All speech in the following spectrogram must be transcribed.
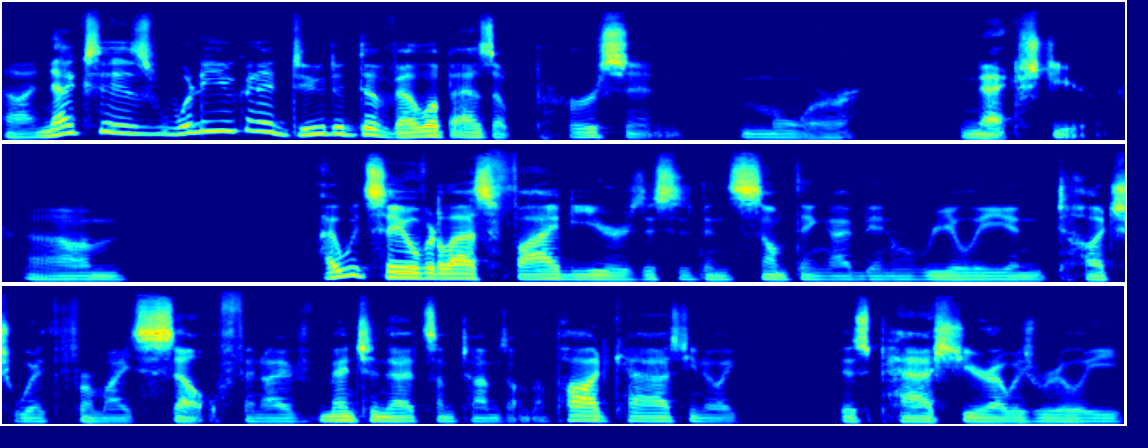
Uh, next is what are you going to do to develop as a person more next year? Um, I would say over the last five years, this has been something I've been really in touch with for myself. And I've mentioned that sometimes on the podcast. You know, like this past year, I was really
